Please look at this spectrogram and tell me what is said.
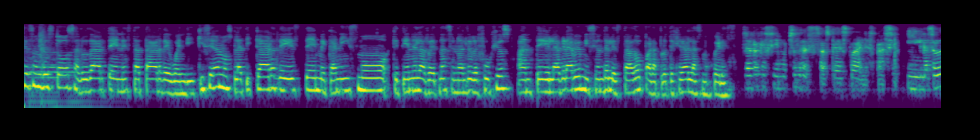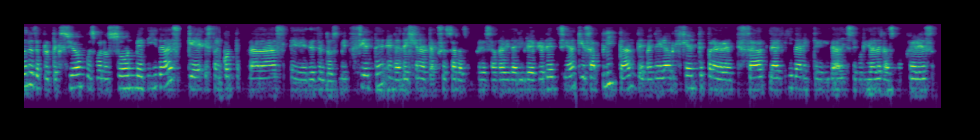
Es un gusto saludarte en esta tarde, Wendy. Quisiéramos platicar de este mecanismo que tiene la Red Nacional de Refugios ante la grave omisión del Estado para proteger a las mujeres. Claro que sí, muchas gracias a ustedes por el espacio. Y las órdenes de protección, pues bueno, son medidas que están contempladas eh, desde el 2007 en la Ley General de Acceso a las Mujeres a una Vida Libre de Violencia, que se aplican de manera urgente para garantizar la vida, la integridad y seguridad de las mujeres.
